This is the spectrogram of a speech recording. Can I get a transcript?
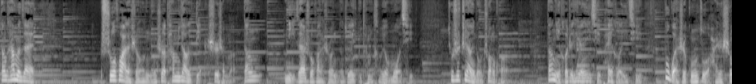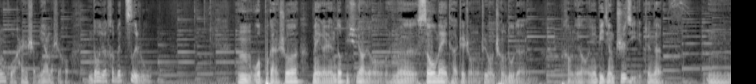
当他们在说话的时候，你能知道他们要的点是什么；当你在说话的时候，你能觉得与他们特别有默契。就是这样一种状况。当你和这些人一起配合，一起，不管是工作还是生活还是什么样的时候，你都会觉得特别自如。嗯，我不敢说每个人都必须要有什么 soul mate 这种这种程度的朋友，因为毕竟知己真的，嗯，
